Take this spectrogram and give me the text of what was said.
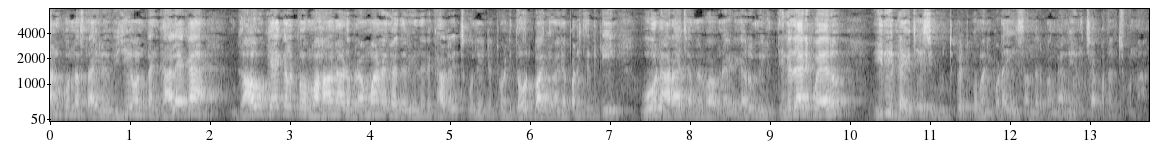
అనుకున్న స్థాయిలో విజయవంతం కాలేక గావు కేకలతో మహానాడు బ్రహ్మాండంగా జరిగిందని కలరించుకునేటటువంటి దౌర్భాగ్యమైన పరిస్థితికి ఓ నారా చంద్రబాబు నాయుడు గారు మీరు దిగజారిపోయారు. ఇది దయచేసి గుర్తుపెట్టుకోమని కూడా ఈ సందర్భంగా నేను చెప్పదలుచుకున్నాను.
